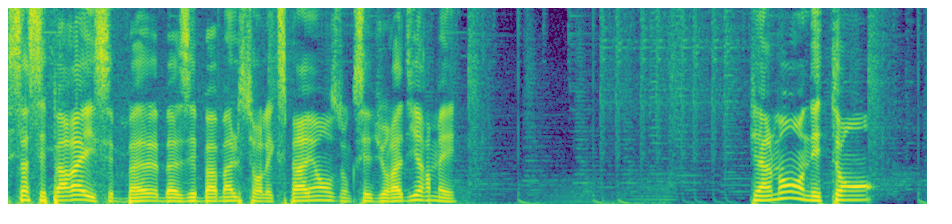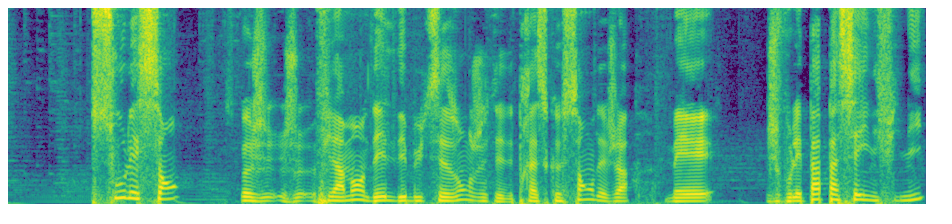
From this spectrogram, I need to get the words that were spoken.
ça c'est pareil, c'est basé pas mal sur l'expérience, donc c'est dur à dire, mais... Finalement, en étant sous les 100, finalement, dès le début de saison, j'étais presque 100 déjà. Mais je voulais pas passer infini.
